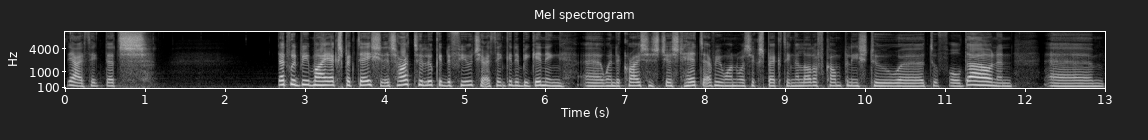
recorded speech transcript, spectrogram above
yeah, I think that's that would be my expectation. It's hard to look in the future. I think in the beginning, uh, when the crisis just hit, everyone was expecting a lot of companies to uh, to fall down, and um,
